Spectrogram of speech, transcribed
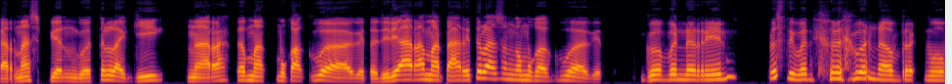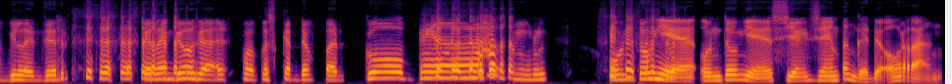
karena spion gue tuh lagi ngarah ke muka gua gitu. Jadi arah matahari tuh langsung ke muka gua gitu. Gue benerin Terus tiba-tiba gue nabrak mobil anjir Karena gue gak fokus ke depan Goblok Untungnya Untungnya siang-siang tuh gak ada orang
